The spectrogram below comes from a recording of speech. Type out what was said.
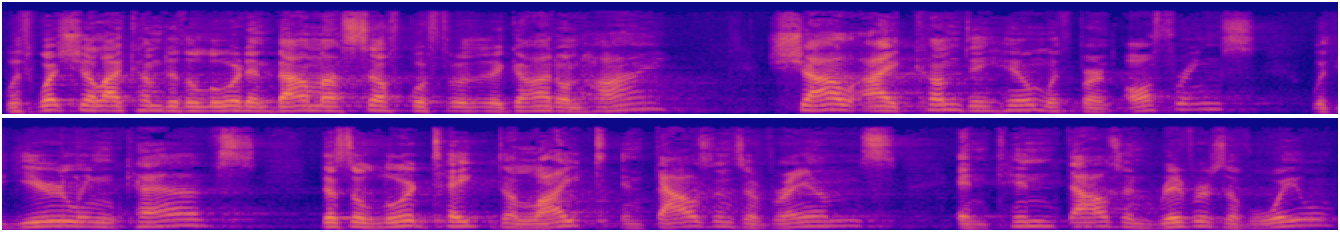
With what shall I come to the Lord and bow myself before the God on high? Shall I come to him with burnt offerings, with yearling calves? Does the Lord take delight in thousands of rams and 10,000 rivers of oil?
